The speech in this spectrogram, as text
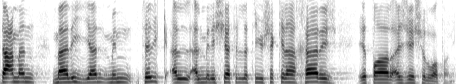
دعما ماليا من تلك الميليشيات التي يشكلها خارج إطار الجيش الوطني؟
